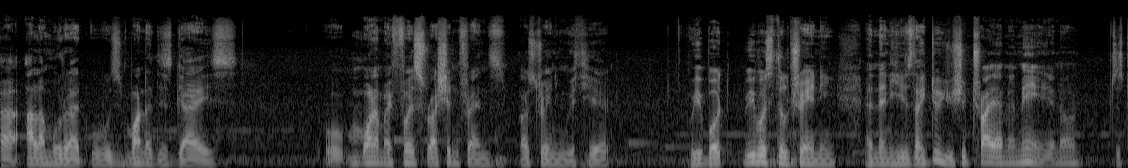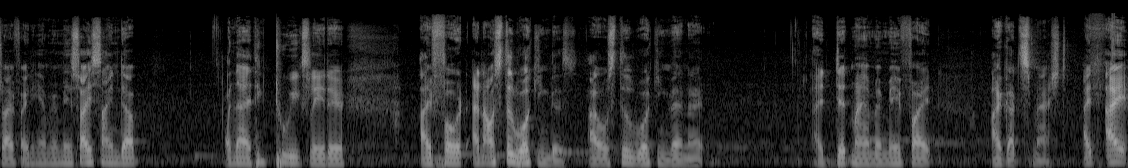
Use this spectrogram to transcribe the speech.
uh, Ala Murad, who was one of these guys, one of my first Russian friends I was training with here. We both we were still training, and then he was like, "Dude, you should try MMA. You know, just try fighting MMA." So I signed up, and then I think two weeks later, I fought, and I was still working this. I was still working then. I I did my MMA fight. I got smashed. I I,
